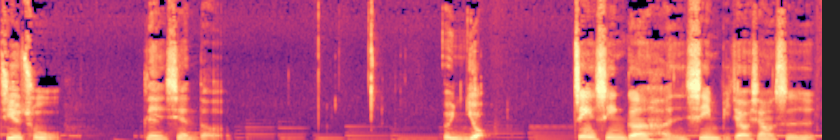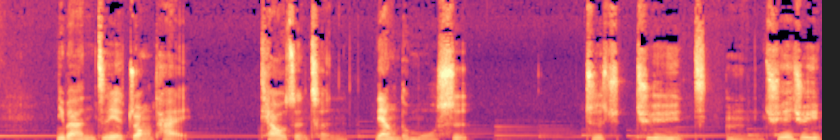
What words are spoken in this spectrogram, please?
接触。连线的运用，静心跟恒心比较像是你把你自己的状态调整成那样的模式，就是去嗯，去去，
